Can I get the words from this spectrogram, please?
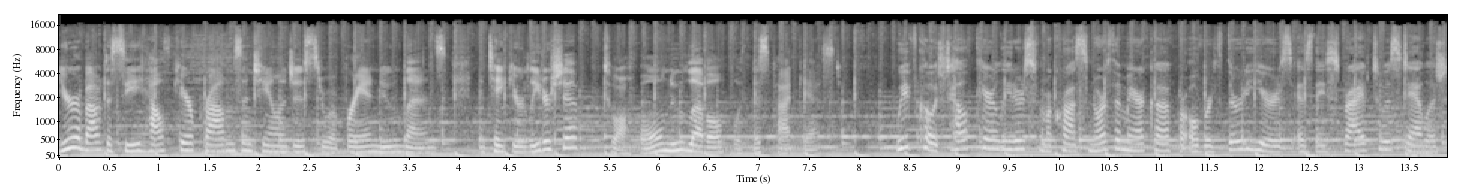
You're about to see healthcare problems and challenges through a brand new lens and take your leadership to a whole new level with this podcast. We've coached healthcare leaders from across North America for over 30 years as they strive to establish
